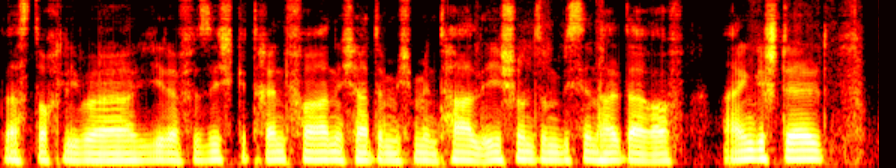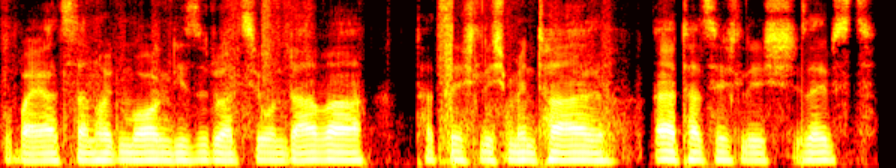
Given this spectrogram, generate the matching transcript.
Lass doch lieber jeder für sich getrennt fahren. Ich hatte mich mental eh schon so ein bisschen halt darauf eingestellt. Wobei als dann heute Morgen die Situation da war, tatsächlich mental, äh, tatsächlich selbst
